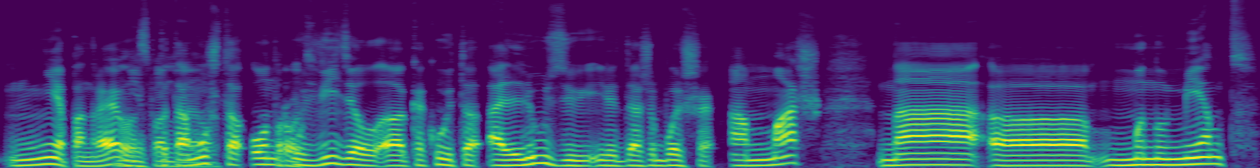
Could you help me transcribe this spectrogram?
Не понравилось, Не потому понравилось. что он Против. увидел э, какую-то аллюзию или даже больше амаш на э, монумент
